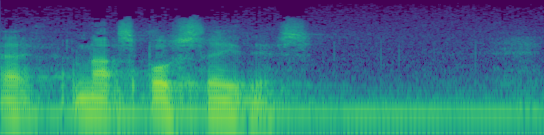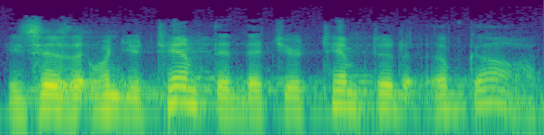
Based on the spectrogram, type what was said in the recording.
I'm not supposed to say this. He says that when you're tempted, that you're tempted of God.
